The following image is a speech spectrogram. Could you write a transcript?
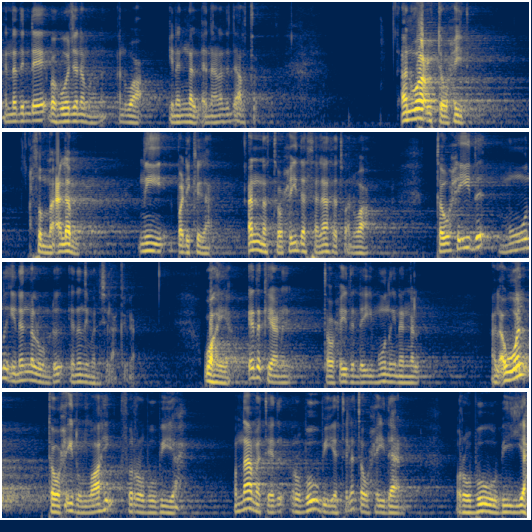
എന്നതിന്റെ ബഹുവചനമാണ് അൻവാ ഇനങ്ങൾ എന്നാണ് അതിന്റെ അർത്ഥം. അൻവാ തൗഹീദ് സുമലം നീ പഠിക്കുക. അന്ന തൊഹീദ സലാസത്തു അൻവാ തൗഹീദ് മൂന്ന് ഇനങ്ങളുണ്ട് എന്ന് നീ മനസ്സിലാക്കുക. വഹയ ഏതൊക്കെയാണ് തൗഹീദിന്റെ ഈ മൂന്ന് ഇനങ്ങൾ? അൽ അവൽ തൗഹീദുല്ലാഹി ഫിർ റുബൂബിയ ഒന്നാമത്തേത് റുബൂബിയത്തിലെ തൗഹീദാണ്. റുബൂബിയ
